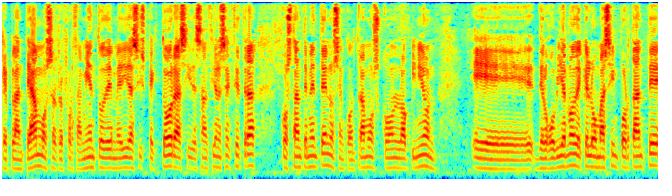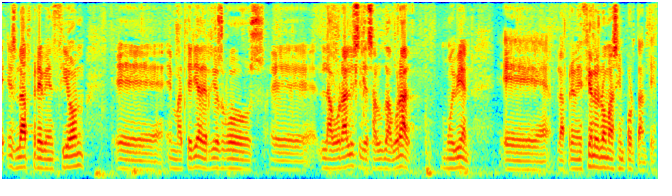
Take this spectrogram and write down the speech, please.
que planteamos el reforzamiento de medidas inspectoras y de sanciones, etcétera, constantemente nos encontramos con la opinión del Gobierno de que lo más importante es la prevención eh, en materia de riesgos eh, laborales y de salud laboral. Muy bien. Eh, la prevención es lo más importante.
